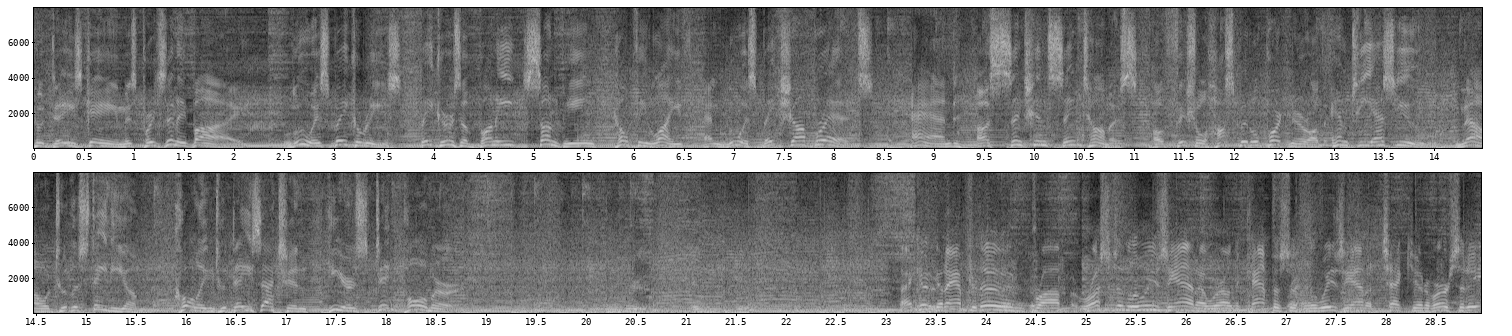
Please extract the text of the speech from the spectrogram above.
Today's game is presented by Lewis Bakeries, bakers of Bunny, Sunbeam, Healthy Life, and Lewis Bake Shop breads. And Ascension St. Thomas, official hospital partner of MTSU. Now to the stadium. Calling today's action, here's Dick Palmer. Thank you. Good afternoon from Ruston, Louisiana. We're on the campus of Louisiana Tech University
